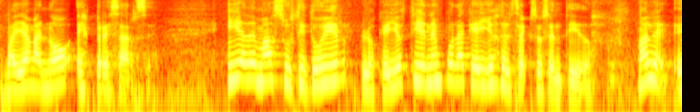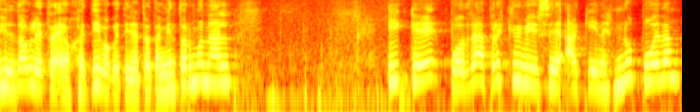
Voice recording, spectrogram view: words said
vayan a no expresarse. Y además sustituir los que ellos tienen por aquellos del sexo sentido. ¿vale? Es el doble objetivo que tiene el tratamiento hormonal y que podrá prescribirse a quienes no puedan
